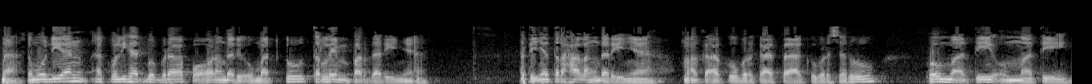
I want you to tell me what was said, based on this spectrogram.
Nah, kemudian aku lihat beberapa orang dari umatku terlempar darinya. Artinya terhalang darinya. Maka aku berkata, aku berseru, ummati, ummati.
